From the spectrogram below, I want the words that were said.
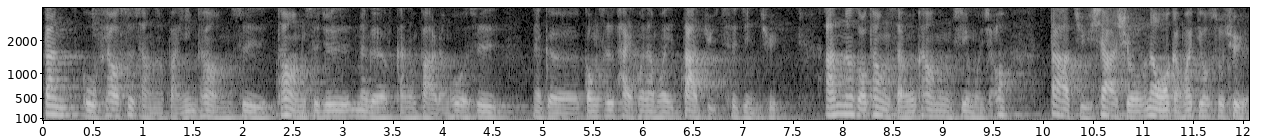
但股票市场的反应通常是，通常是就是那个可能法人或者是那个公司派，或他们会大举吃进去。啊，那时候通常散户看到那种新闻，想哦，大举下修，那我要赶快丢出去。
